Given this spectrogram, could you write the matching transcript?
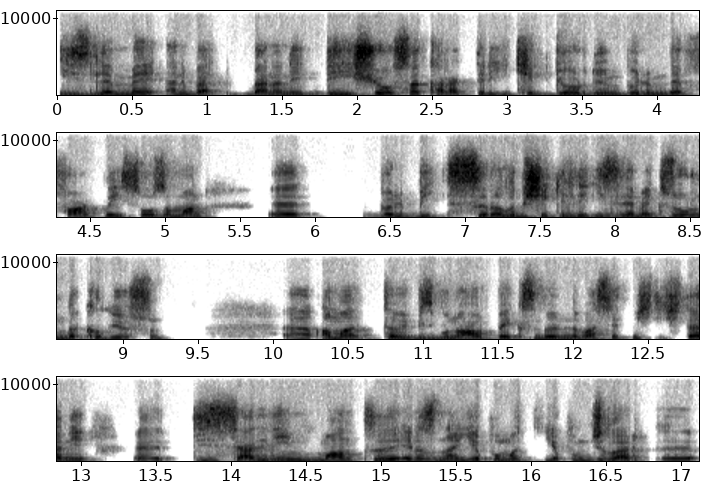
izleme hani ben, ben hani değişiyorsa karakteri iki gördüğüm bölümde farklıysa o zaman e, böyle bir sıralı bir şekilde izlemek zorunda kalıyorsun. E, ama tabii biz bunu Avrupa Yakasın bölümünde bahsetmiştik. İşte hani e, diziselliğin mantığı en azından yapım yapımcılar e,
